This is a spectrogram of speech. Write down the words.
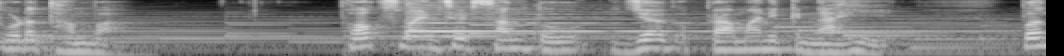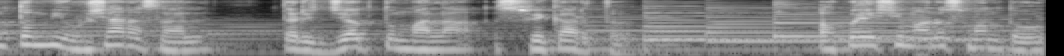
थोडं थांबा. फॉक्स माइंडसेट सांगतो जग प्रामाणिक नाही. पण तुम्ही हुशार असाल तर जग तुम्हाला स्वीकारतं. अपयशी माणूस म्हणतो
